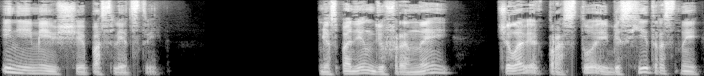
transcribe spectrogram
и не имеющее последствий. Господин Дюфреней, человек простой и бесхитростный,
